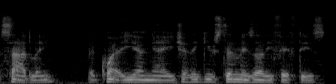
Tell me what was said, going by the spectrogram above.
sadly, at quite a young age. I think he was still in his early 50s.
